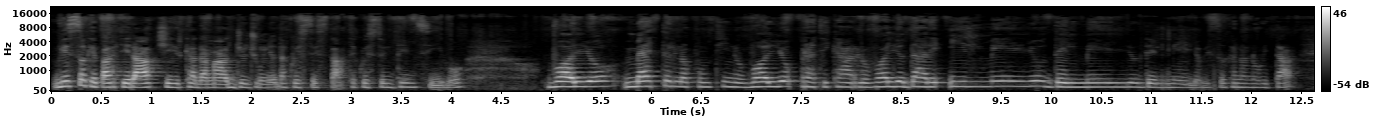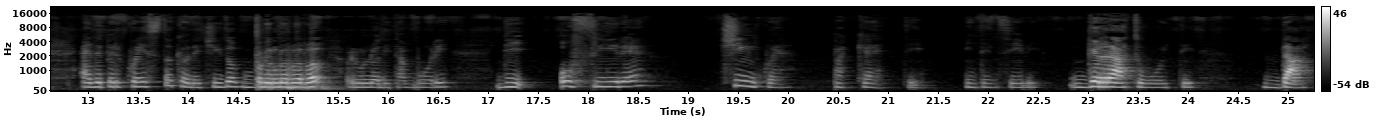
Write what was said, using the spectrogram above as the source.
Visto che partirà circa da maggio-giugno, da quest'estate, questo intensivo, voglio metterlo a puntino, voglio praticarlo, voglio dare il meglio del meglio del meglio, visto che è una novità. Ed è per questo che ho deciso, rullo di tamburi, di offrire 5 pacchetti intensivi gratuiti da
